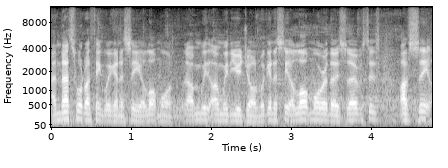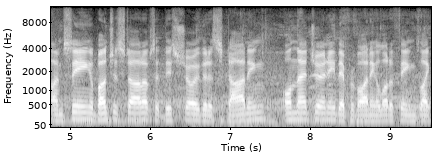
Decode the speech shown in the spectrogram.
And that's what I think we're going to see a lot more. I'm with, I'm with you, John. We're going to see a lot more of those services. I've seen, I'm seeing a bunch of startups at this show that are starting on that journey. They're providing a lot of things like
